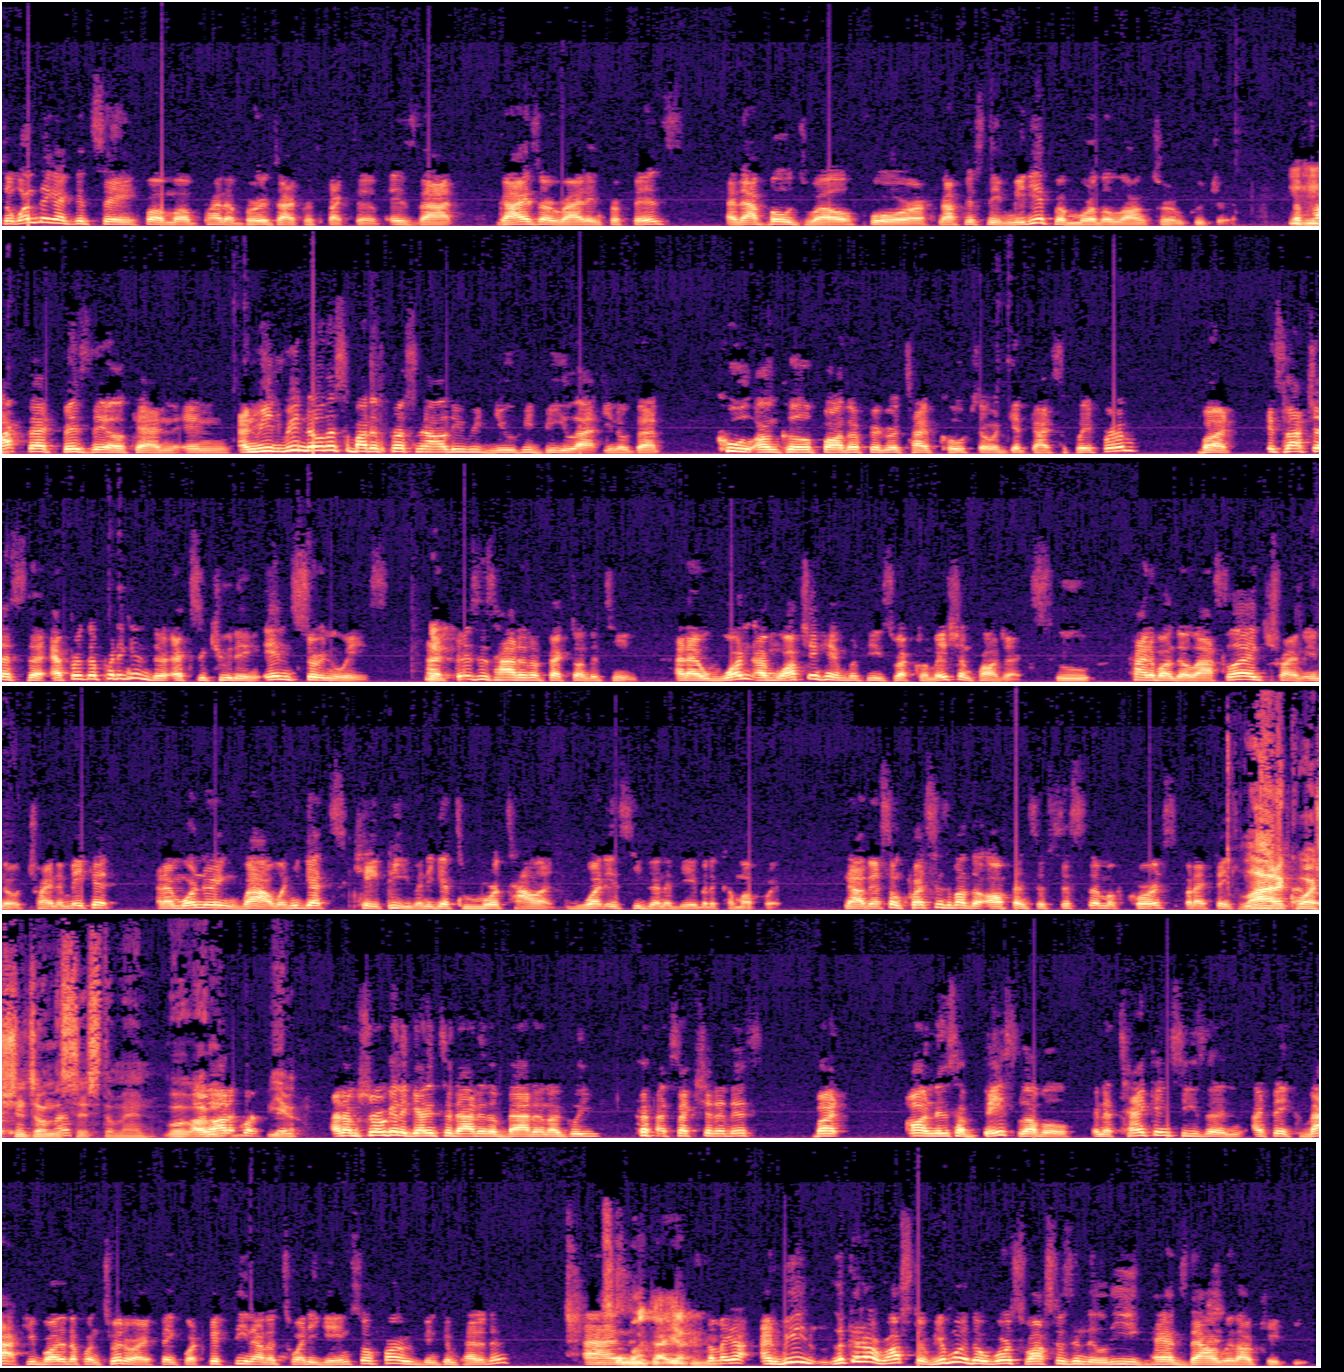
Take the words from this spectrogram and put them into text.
So one thing I could say from a kind of bird's eye perspective is that guys are riding for Fizz, and that bodes well for not just the immediate but more the long term future. The fact that Fizdale can, and and we we know this about his personality. We knew he'd be that, you know that cool uncle, father figure type coach that would get guys to play for him. But it's not just the effort they're putting in; they're executing in certain ways. And Fizz has had an effect on the team. And I want, I'm watching him with these reclamation projects, who kind of on their last leg, trying you know trying to make it. And I'm wondering, wow, when he gets KP, when he gets more talent, what is he going to be able to come up with? Now, there's some questions about the offensive system, of course, but I think A lot of questions on the system, man. Well, a I lot of questions, Yeah. and I'm sure we're going to get into that in the bad and ugly section of this. But on this a base level in a tanking season, I think Mac, you brought it up on Twitter. I think what 15 out of 20 games so far we've been competitive. And Something like that, yeah. something like that. And we look at our roster. We have one of the worst rosters in the league, hands down, without KP.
